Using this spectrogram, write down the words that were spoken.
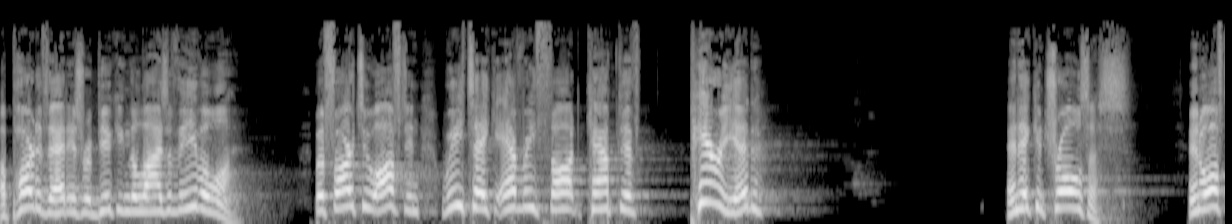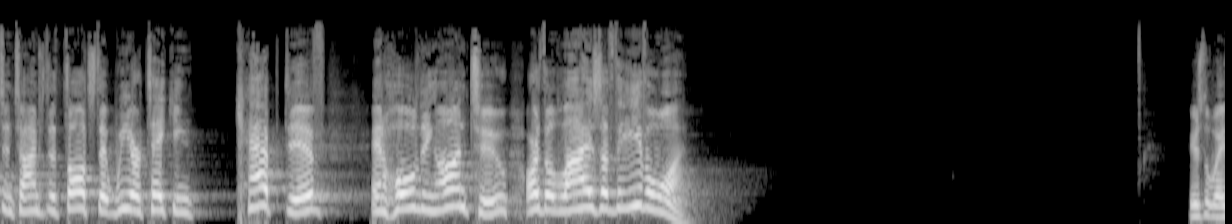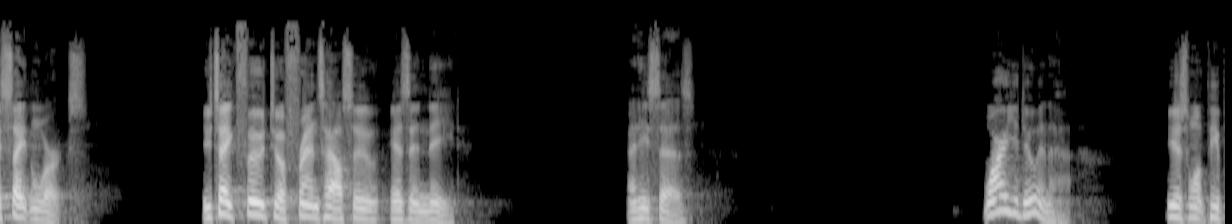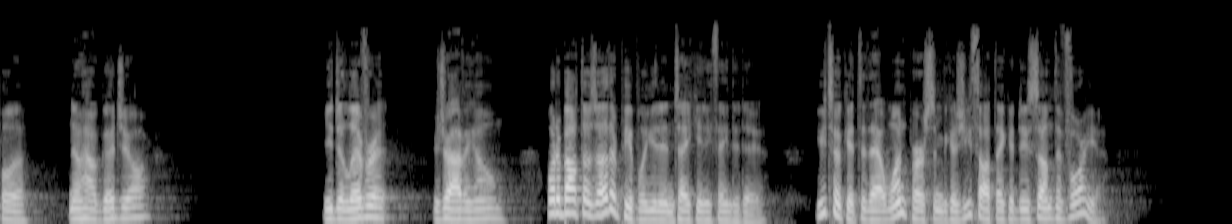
A part of that is rebuking the lies of the evil one. But far too often, we take every thought captive, period, and it controls us. And oftentimes, the thoughts that we are taking captive and holding on to are the lies of the evil one. Here's the way Satan works you take food to a friend's house who is in need. And he says, Why are you doing that? You just want people to know how good you are? You deliver it, you're driving home. What about those other people you didn't take anything to do? You took it to that one person because you thought they could do something for you.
